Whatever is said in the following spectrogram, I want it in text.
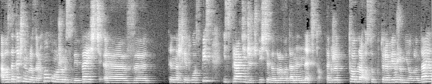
a w ostatecznym rozrachunku możemy sobie wejść e, w ten nasz jadłospis i sprawdzić rzeczywiście węglowodany netto. Także to dla osób, które wiem, że mnie oglądają,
